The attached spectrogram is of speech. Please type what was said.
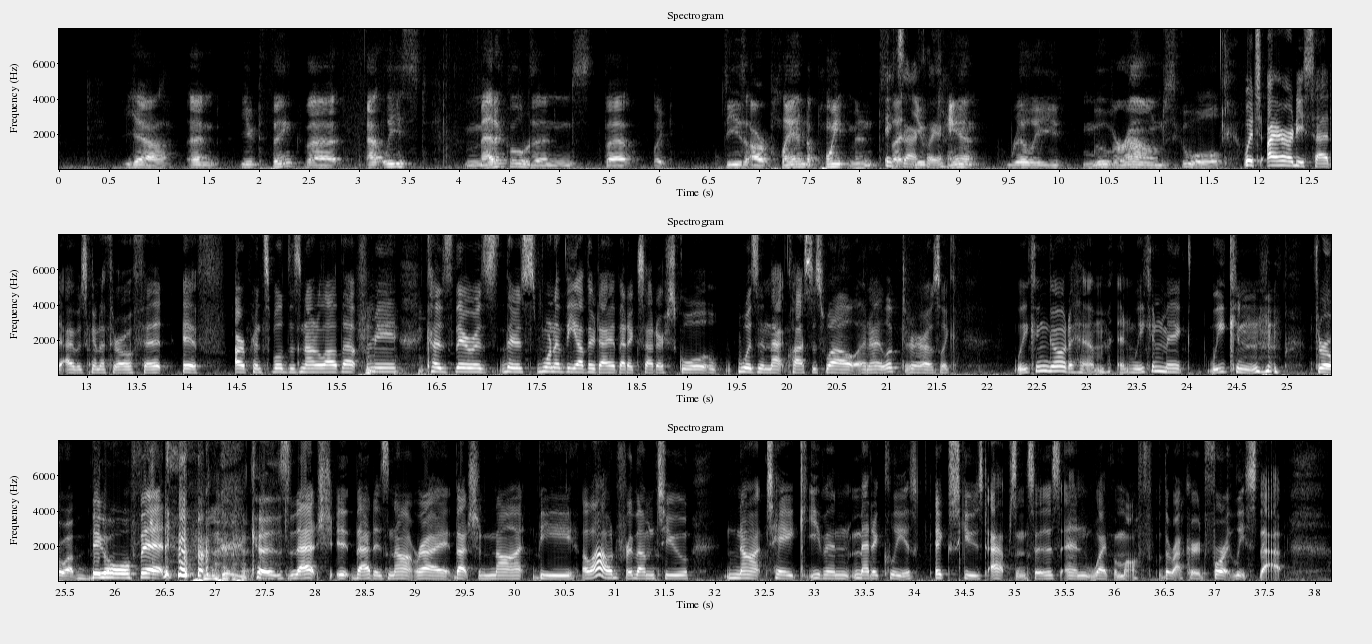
Yeah, and you'd think that at least medical reasons that like these are planned appointments that you can't really move around school. Which I already said I was going to throw a fit if our principal does not allow that for me because there was there's one of the other diabetics at our school was in that class as well and I looked at her I was like we can go to him and we can make we can throw a big old fit. Because that sh- that is not right. That should not be allowed for them to not take even medically excused absences and wipe them off the record for at least that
